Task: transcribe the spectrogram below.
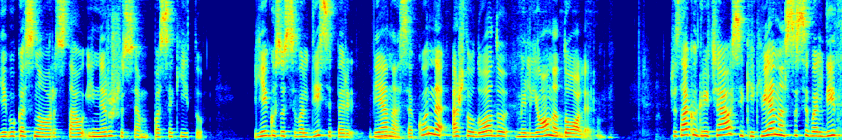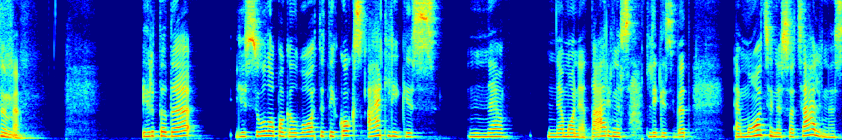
Jeigu kas nors tau įniršusiam pasakytų, jeigu susivaldysi per vieną sekundę, aš tau duodu milijoną dolerių. Ir sako, greičiausiai kiekvienas susivaldytume. Ir tada jis siūlo pagalvoti, tai koks atlygis ne, ne monetarinis atlygis, bet emocinis, socialinis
